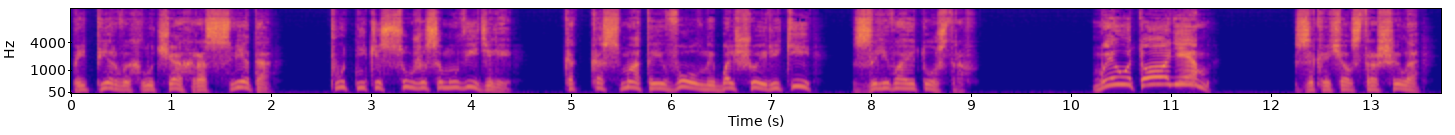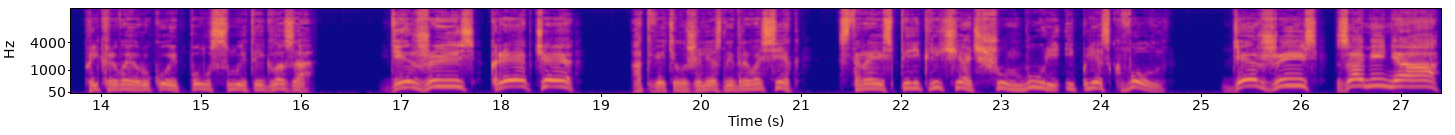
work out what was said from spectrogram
При первых лучах рассвета путники с ужасом увидели, как косматые волны большой реки заливают остров. «Мы утонем!» — закричал Страшила, прикрывая рукой полусмытые глаза. «Держись крепче!» — ответил железный дровосек, стараясь перекричать шум бури и плеск волн. «Держись за меня!»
